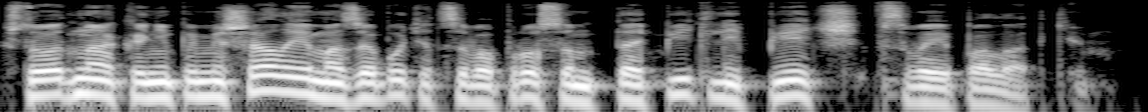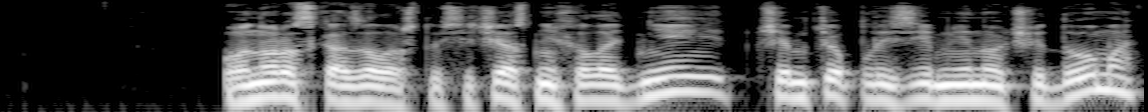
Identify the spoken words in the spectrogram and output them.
что, однако, не помешало им озаботиться вопросом, топить ли печь в своей палатке. Онора сказала, что сейчас не холоднее, чем теплой зимней ночи дома,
